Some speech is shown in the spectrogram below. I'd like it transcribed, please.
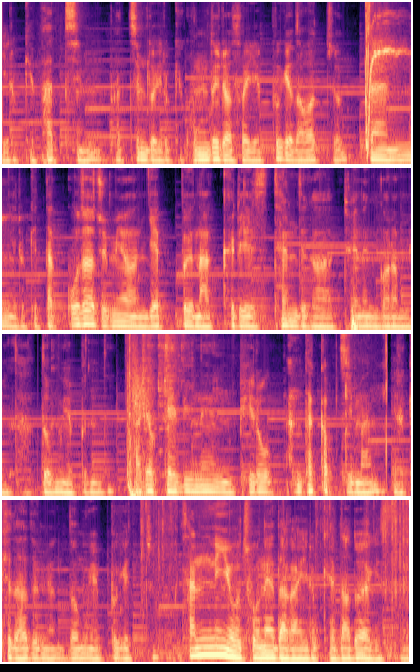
이렇게 받침 받침도 이렇게 공들여서 예쁘게 나왔죠. 짠 이렇게 딱 꽂아주면 예쁜 아크릴 스탠드가 되는 거랍니다. 너무 예쁜데? 가격 대비는 비록 안타깝지만 이렇게 놔두면 너무 예쁘겠죠? 산리오 존에다가 이렇게 놔둬야겠어요.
